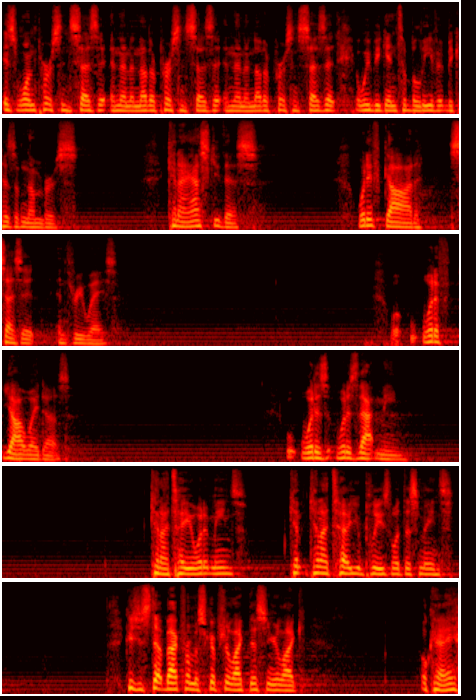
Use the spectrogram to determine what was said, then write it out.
Is one person says it, and then another person says it, and then another person says it, and we begin to believe it because of numbers. Can I ask you this? What if God says it in three ways? What if Yahweh does? What, is, what does that mean? Can I tell you what it means? Can, can I tell you, please, what this means? Because you step back from a scripture like this and you're like, okay,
